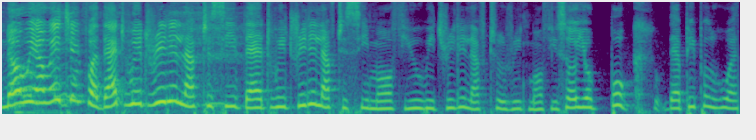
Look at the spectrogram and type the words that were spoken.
No, we are waiting for that. We'd really love to see that. We'd really love to see more of you. We'd really love to read more of you. So your book, there are people who are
